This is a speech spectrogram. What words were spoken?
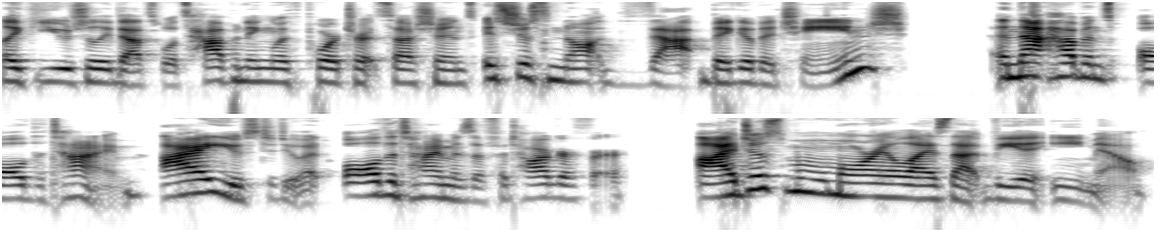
like usually that's what's happening with portrait sessions, it's just not that big of a change. And that happens all the time. I used to do it all the time as a photographer. I just memorialize that via email.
